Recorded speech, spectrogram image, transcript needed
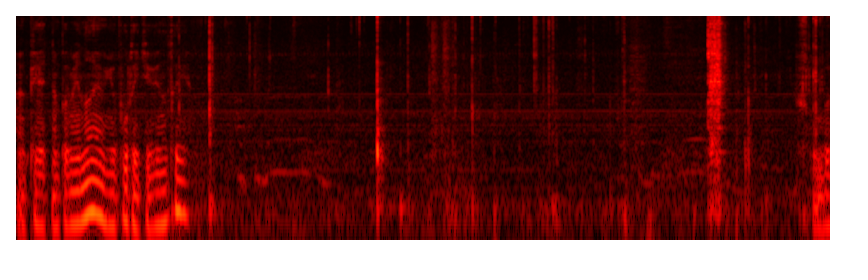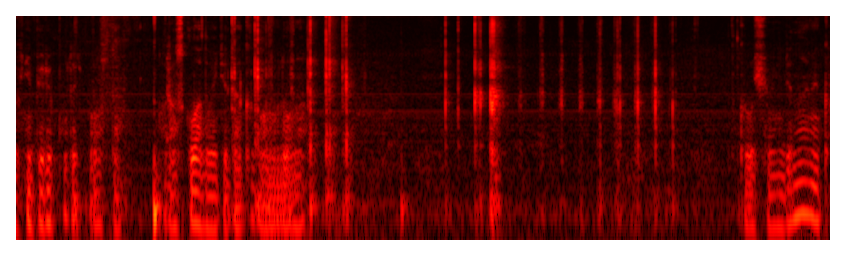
Опять напоминаю, не путайте винты. Чтобы их не перепутать, просто раскладывайте так, как вам удобно. Вкручиваем динамик.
